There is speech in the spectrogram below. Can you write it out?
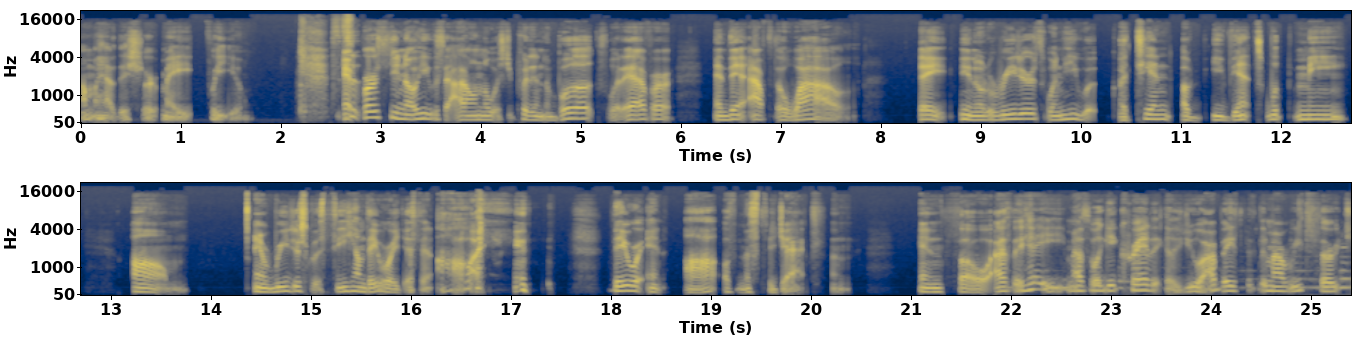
I'm gonna have this shirt made for you. So, At first, you know, he was I don't know what she put in the books, whatever. And then after a while, they, you know, the readers when he would attend events with me, um, and readers could see him, they were just in awe. they were in awe of Mr. Jackson. And so I said, hey, you might as well get credit because you are basically my research.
